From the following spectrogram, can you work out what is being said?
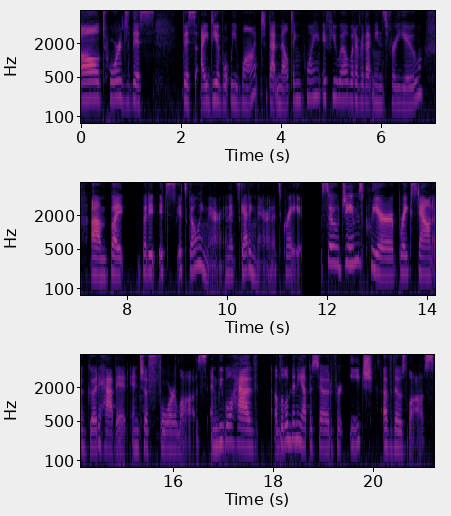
all towards this this idea of what we want, that melting point, if you will, whatever that means for you. Um, but but it, it's it's going there and it's getting there and it's great. So James Clear breaks down a good habit into four laws, and we will have a little mini episode for each of those laws.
